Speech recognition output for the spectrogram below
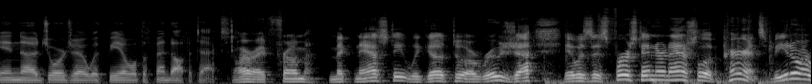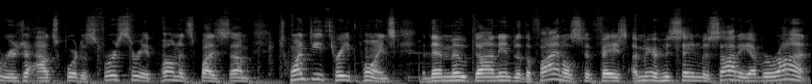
in uh, Georgia with being able to fend off attacks. All right, from McNasty, we go to Arujau. It was his first international appearance. Vito Arujau outscored his first three opponents by some 23 points and then moved on into the finals to face Amir Hussein Musadi of Iran.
